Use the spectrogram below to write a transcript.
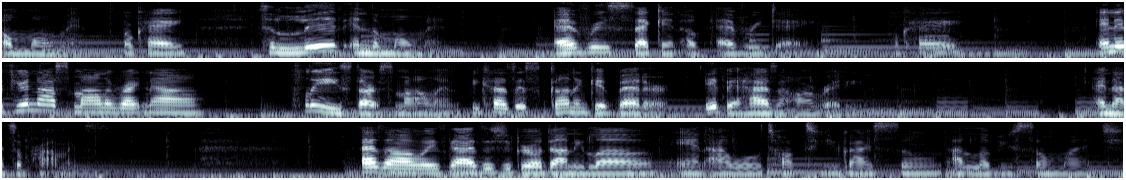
a moment, okay? To live in the moment every second of every day, okay? And if you're not smiling right now, please start smiling because it's gonna get better if it hasn't already. And that's a promise. As always, guys, it's your girl Donnie Love, and I will talk to you guys soon. I love you so much.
